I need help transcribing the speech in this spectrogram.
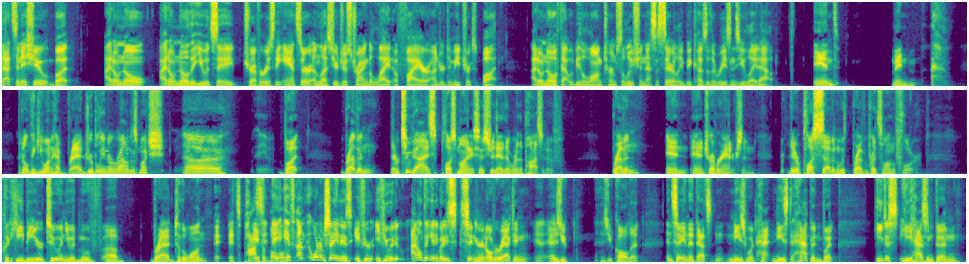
that's an issue, but I don't know I don't know that you would say Trevor is the answer unless you're just trying to light a fire under D'Mitrik's butt. I don't know if that would be the long-term solution necessarily because of the reasons you laid out. And I mean I don't think you want to have Brad dribbling around as much uh, but Brevin, there were two guys plus minus yesterday that were in the positive. Brevin and and Trevor Anderson. They were plus seven with Brevin Pritzl on the floor. Could he be your two, and you would move uh, Brad to the one? It's possible. If, if what I'm saying is, if you're if you would, I don't think anybody's sitting here and overreacting as you as you called it, and saying that that's needs what ha- needs to happen. But he just he hasn't been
